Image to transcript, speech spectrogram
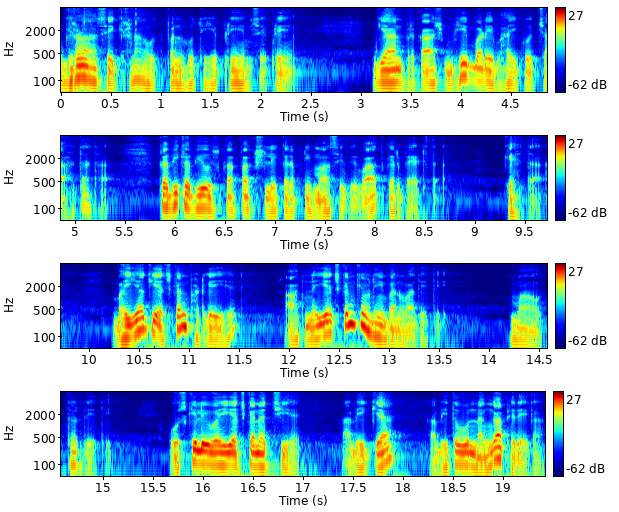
घृणा से घृणा उत्पन्न होती है, प्रेम से प्रेम। ज्ञान प्रकाश भी बड़े भाई को चाहता था। कभी कभी उसका पक्ष लेकर अपनी माँ से विवाद कर बैठता, कहता, भैया की अचकन फट गई है, आप नई अचकन क्यों नहीं बनवा देती? माँ उत्तर देती, उसके लिए वही अचकन अच्छी है, अभी क्या? अभी तो वो नंगा फिरेगा।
